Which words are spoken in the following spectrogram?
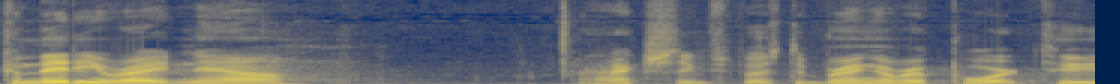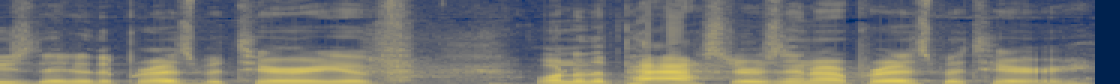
committee right now. I actually am supposed to bring a report Tuesday to the presbytery of one of the pastors in our presbytery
